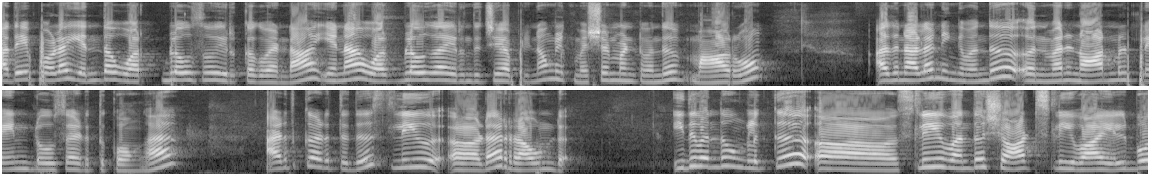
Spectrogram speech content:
அதே போல் எந்த ஒர்க் ப்ளவுஸும் இருக்க வேண்டாம். ஏன்னா ஒர்க் ப்ளவுஸாக இருந்துச்சு அப்படின்னா உங்களுக்கு மெஷர்மெண்ட் வந்து மாறும். அதனால நீங்கள் வந்து இந்த மாதிரி நார்மல் பிளெயின் ப்ளவுஸாக எடுத்துக்கோங்க. அதுக்கு அடுத்தது ஸ்லீவோட ரவுண்டு இது வந்து உங்களுக்கு ஸ்லீவ் வந்து ஷார்ட் ஸ்லீவா எல்போ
